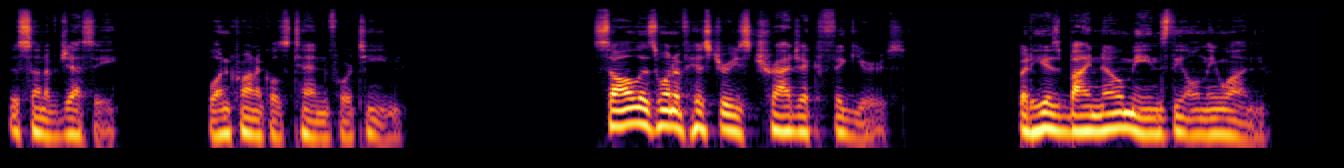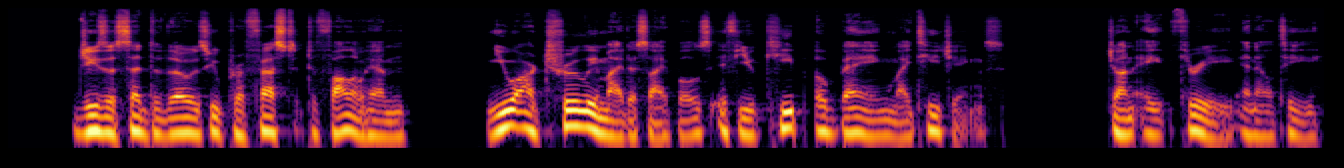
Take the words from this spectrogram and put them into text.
the son of Jesse. 1 Chronicles 10:14. Saul is one of history's tragic figures, but he is by no means the only one. Jesus said to those who professed to follow him, You are truly my disciples if you keep obeying my teachings. John 8 3 NLT.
